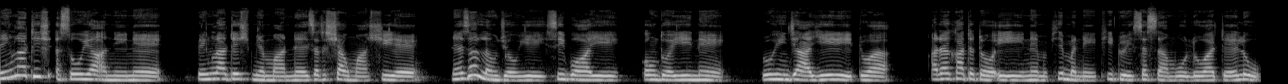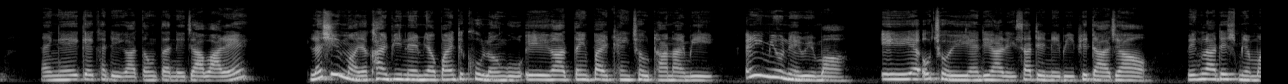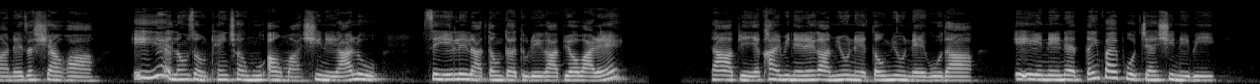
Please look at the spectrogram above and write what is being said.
ဘင်္ဂလားဒေ့ရှ်အစိုးရအနေနဲ့ဘင်္ဂလားဒေ့ရှ်မြန်မာနယ်စပ်တစ်လျှောက်မှာရှိတဲ့နယ်စပ်လုံခြုံရေးစီးပွားရေးကုန်သွယ်ရေးနဲ့ရိုဟင်ဂျာအရေးတွေအတွက်အရခတတော်အေအေနဲ့မဖြစ်မနေထိတွေ့ဆက်ဆံဖို့လိုအပ်တယ်လို့နိုင်ငံရေးကဲခတ်တွေကသုံးသပ်နေကြပါတယ်။လက်ရှိမှာရခိုင်ပြည်နယ်မြောက်ပိုင်းတစ်ခုလုံးကိုအေအေကတင်ပိုက်ထိန်းချုပ်ထားနိုင်ပြီးအဲ့ဒီမြို့နယ်တွေမှာအေအေရဲ့အုပ်ချုပ်ရေးရန်တရားတွေစတင်နေပြီဖြစ်တာကြောင့်ဘင်္ဂလားဒေ့ရှ်မြန်မာနယ်စပ်လျှောက်ဟာအေအေရဲ့အလုံးစုံထိန်းချုပ်မှုအောက်မှာရှိနေတာလို့ စီရေးလေးလာတုံးသက်သူတွေကပြောပါတယ်။ဒါအပြင်ရခိုင်ပြည်နယ်ကမြို့နယ်၃မြို့နယ်ကိုသာအေအေအနေနဲ့သိမ့်ပိုက်ဖို့ကြမ်းရှိနေပြီး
